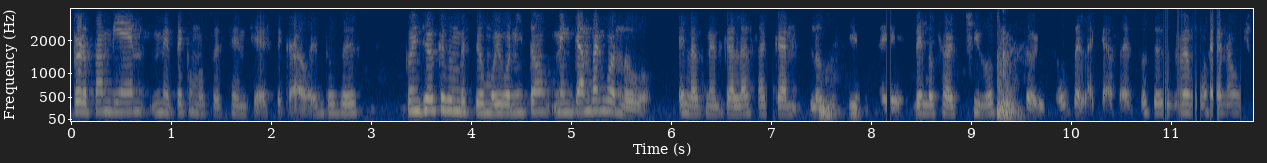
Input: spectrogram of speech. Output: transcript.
pero también mete como su esencia este Carl. Entonces, coincido que es un vestido muy bonito. Me encantan cuando en las Met sacan los vestidos de, de los archivos históricos de la casa. Entonces, me emociona mucho.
